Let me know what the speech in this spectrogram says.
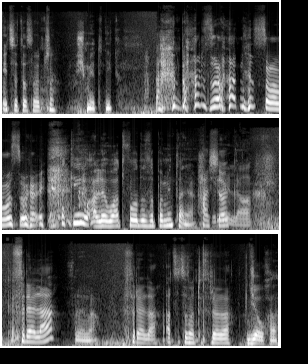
I co to znaczy? Śmietnik. Bardzo ładne słowo, słuchaj. Takie, ale łatwo do zapamiętania. Hasiok? Frela. Frela? Frela. Frela. A co to znaczy frela? Dziołcha,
